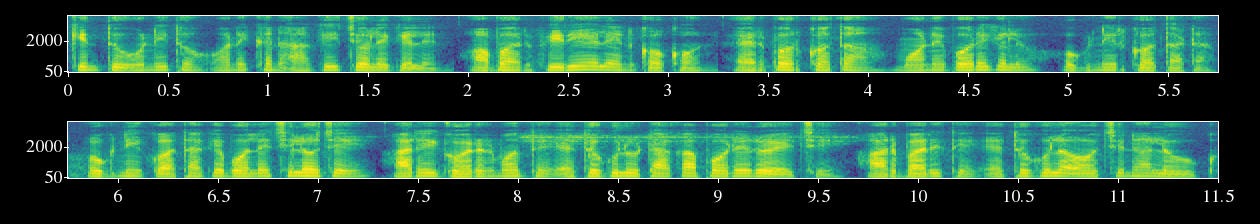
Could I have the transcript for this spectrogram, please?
কিন্তু উনি তো অনেকক্ষণ আগেই চলে গেলেন, আবার ফিরে এলেন কখন? এরপর কথা মনে পড়ে গেল অগ্নির কথাটা। অগ্নি কথাকে বলেছিল যে, আর এই ঘরের মধ্যে এতগুলো টাকা পড়ে রয়েছে, আর বাড়িতে এতগুলো অচেনা লোক।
